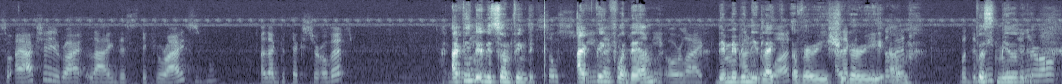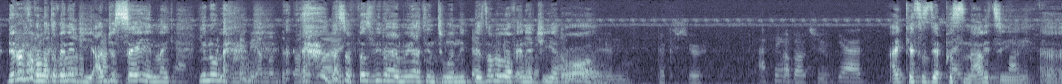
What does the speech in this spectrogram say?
So I actually ri- like the sticky rice. Mm-hmm. I like the texture of it. I think they need something. It's so sweet. I think like for them, Or like, They maybe need like what. a very sugary. taste of. Um, but the first meal because general, they don't have a lot like of energy. I'm just saying, like, Yeah. you know, like. Maybe I'm not the fan of like. That's the first video I'm reacting to, and meat it, there's not a lot of has energy at all. And texture. I think, about you? yeah, I guess it's their personality. Uh.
